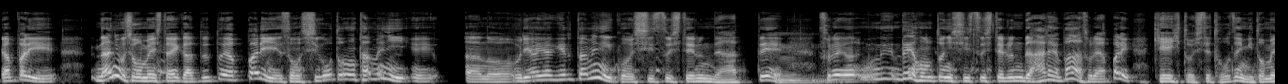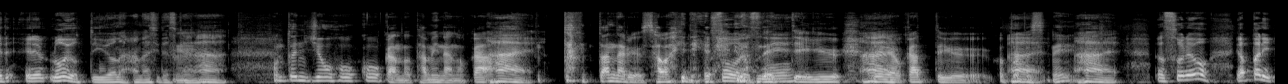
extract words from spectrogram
やっぱり何を証明したいかというと、やっぱりその仕事のために、えーあの、売り上げ上げるためにこう支出してるんであって、うん、それで本当に支出してるんであれば、それやっぱり経費として当然認めろよっていうような話ですから。うん本当に情報交換のためなのか、はい、単なる騒いでそうです、ね、っていうのかっていうことですね。はい。はい、それを、やっぱり、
